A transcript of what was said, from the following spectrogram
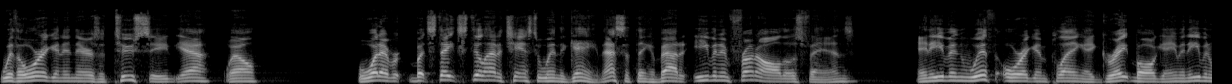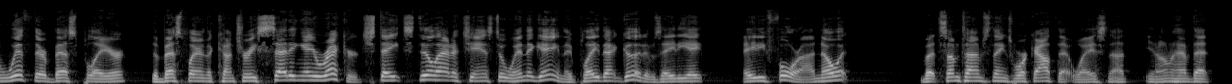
with Oregon in there as a two seed. Yeah, well, whatever. But State still had a chance to win the game. That's the thing about it. Even in front of all those fans, and even with Oregon playing a great ball game, and even with their best player, the best player in the country, setting a record, State still had a chance to win the game. They played that good. It was 88 84. I know it, but sometimes things work out that way. It's not, you know, I don't have that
